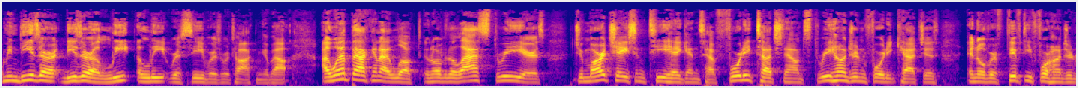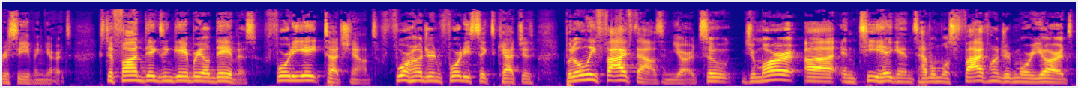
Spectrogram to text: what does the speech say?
I mean, these are these are elite, elite receivers we're talking about. I went back and I looked, and over the last three years, Ja'Marr Chase and Tee Higgins have 40 touchdowns, 340 catches, and over 5,400 receiving yards. Stefon Diggs and Gabriel Davis, 48 touchdowns, 446 catches, but only 5,000 yards. So Ja'Marr uh, and Tee Higgins have almost 500 more yards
